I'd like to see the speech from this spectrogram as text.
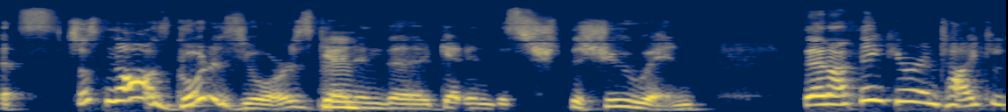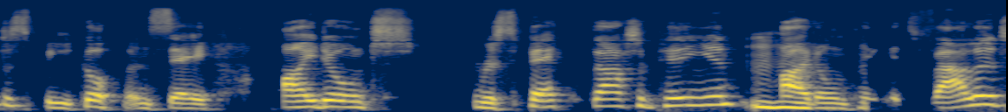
that's just not as good as yours, getting the getting the, sh- the shoe in, then I think you're entitled to speak up and say, I don't respect that opinion. Mhm. I don't think it's valid.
